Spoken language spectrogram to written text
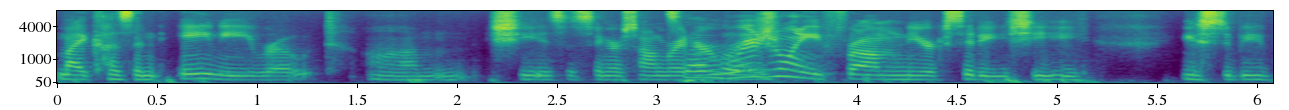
my cousin Amy wrote. Um, she is a singer songwriter originally from New York City. She used to be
